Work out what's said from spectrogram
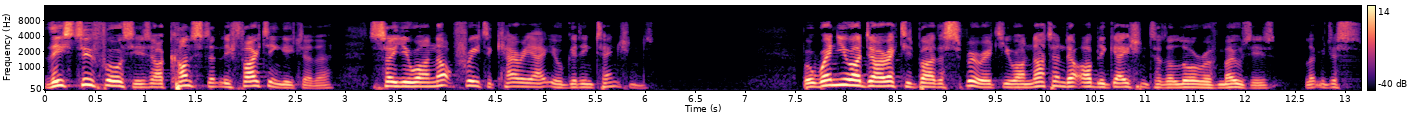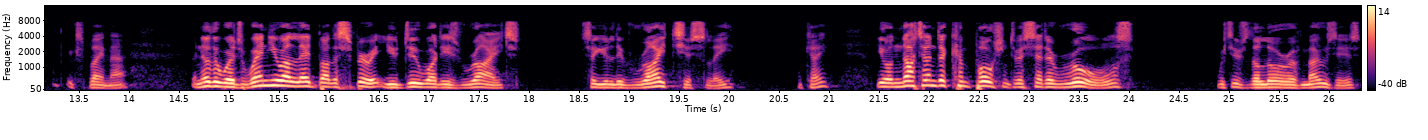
These two forces are constantly fighting each other, so you are not free to carry out your good intentions. But when you are directed by the Spirit, you are not under obligation to the law of Moses. Let me just explain that. In other words, when you are led by the Spirit, you do what is right, so you live righteously. Okay? You're not under compulsion to a set of rules, which is the law of Moses,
